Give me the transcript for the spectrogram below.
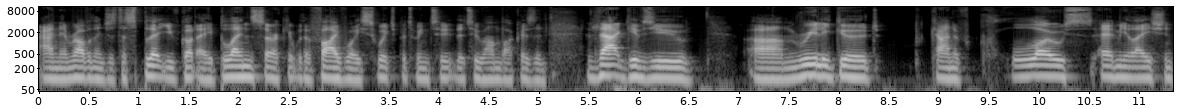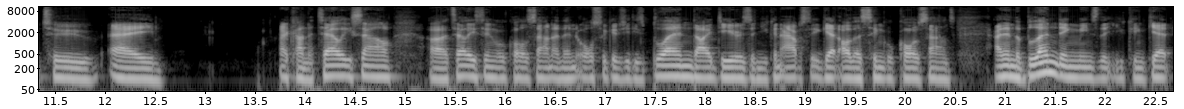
And then rather than just a split, you've got a blend circuit with a five way switch between two, the two humbuckers. And that gives you um, really good kind of close emulation to a a kind of Tele sound, uh, Tele single coil sound, and then also gives you these blend ideas, and you can absolutely get other single coil sounds. And then the blending means that you can get,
